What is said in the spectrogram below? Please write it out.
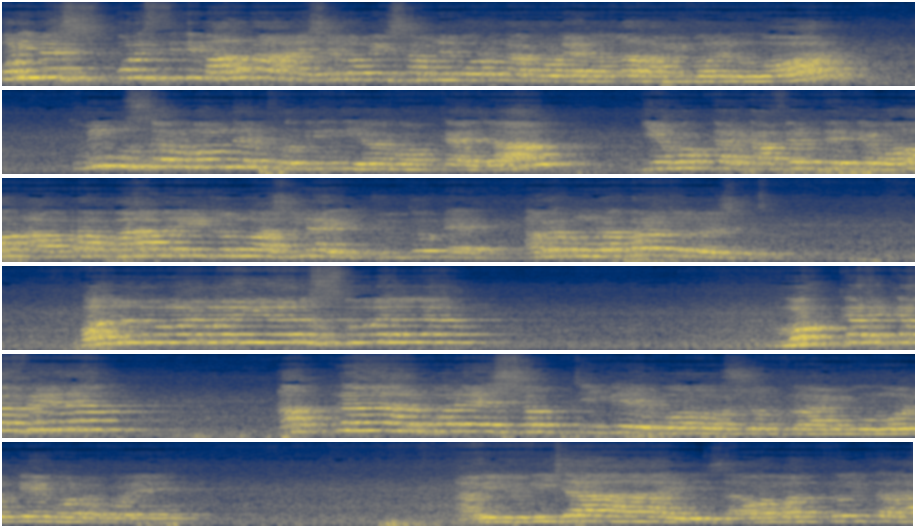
পরিবেশ, পরিস্থিতি ভালো না, এসে নবীর সামনে বর্ণনা করলেন আল্লাহ হাবিব বলেন তুমি মুসলমানদের প্রতিনিধি হয়ে মক্কায় যাও গিয়ে মক্কার কাফেরদেরকে বলো, আমরা মারামারির জন্য আসি নাই, যুদ্ধ আমরা উমরা করার জন্য এসেছি। হযরত উমর বলেন ইয়া রাসূলুল্লাহ? মক্কার কাফেররা আপনার পরে সবথেকে বড় শত্রু, আমি উমরকে বড় করে। আমি যদি যাই, যাওয়া মাত্রই তারা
